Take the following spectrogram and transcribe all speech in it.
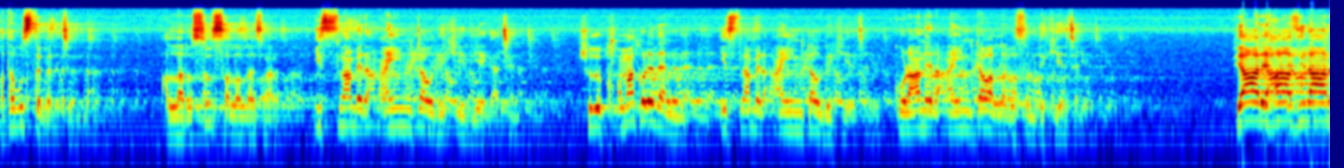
কথা বুঝতে পেরেছেন না? আল্লাহ রসুল সাল্লাম ইসলামের আইনটাও দেখিয়ে দিয়ে গেছেন। শুধু ক্ষমা করে দেননি, ইসলামের আইনটাও দেখিয়েছেন। কোরআনের আইনটাও আল্লাহ রসুল দেখিয়েছেন। প্যারে হাজিরান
